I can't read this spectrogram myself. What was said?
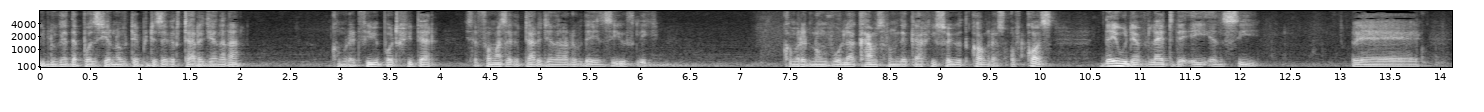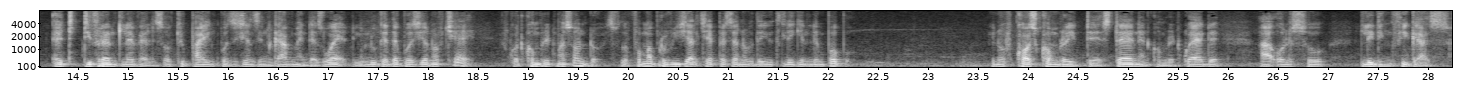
You look at the position of Deputy Secretary General, Comrade Febe Potgieter is a former Secretary General of the ANC Youth League. Comrade Nomvula comes from the Kagiso Youth Congress. Of course, they would have led the ANC uh, at different levels, occupying positions in government as well. You look at the position of chair. You've got Comrade Masondo, he's the former provincial chairperson of the Youth League in Limpopo. You know, of course, Comrade uh, Stan and Comrade Gwede are also leading figures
